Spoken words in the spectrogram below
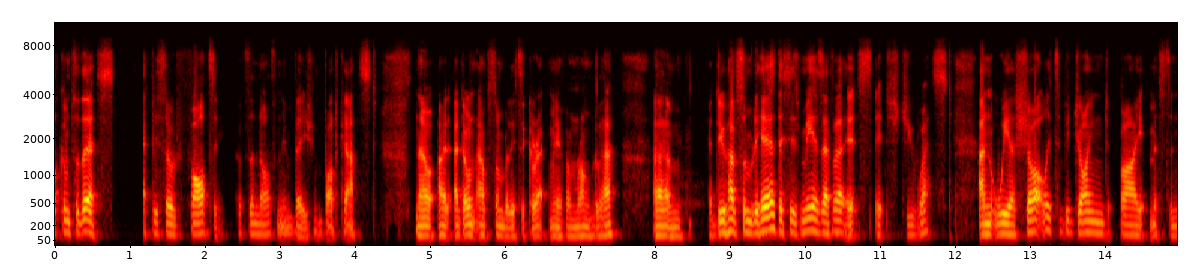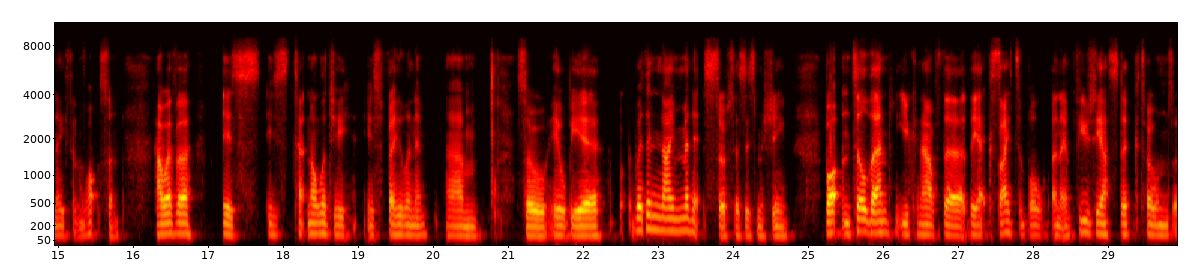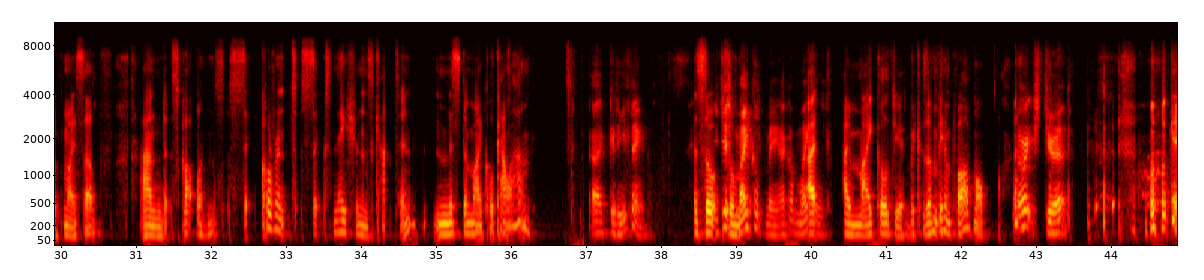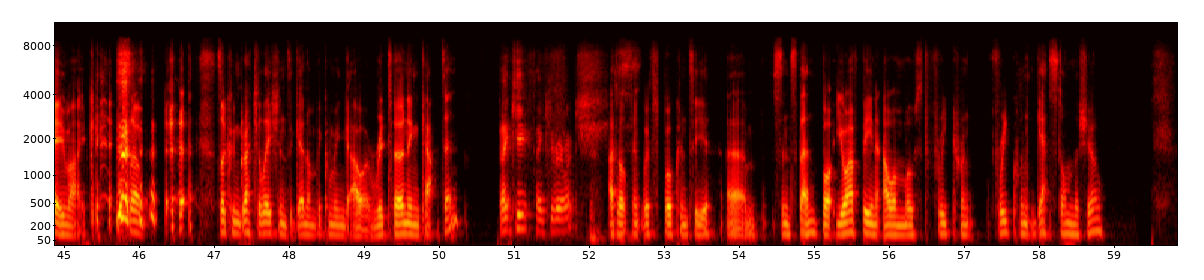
Welcome to this episode 40 of the Northern Invasion podcast. Now, I, I don't have somebody to correct me if I'm wrong there. Um, I do have somebody here. This is me as ever. It's it's Stu West, and we are shortly to be joined by Mr. Nathan Watson. However, his his technology is failing him, um, so he'll be here within nine minutes. So says his machine. But until then, you can have the the excitable and enthusiastic tones of myself and Scotland's si- current Six Nations captain, Mr. Michael Callahan. Uh, good evening. And so, You just so Michaeled me. I got Michaeled. I Michaeled you because I'm being formal. All right, Stuart. okay, Mike. So, so congratulations again on becoming our returning captain. Thank you. Thank you very much. I don't think we've spoken to you um, since then, but you have been our most frequent frequent guest on the show.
